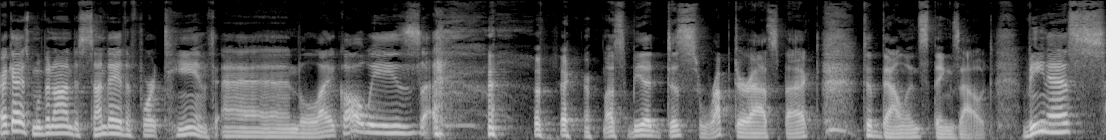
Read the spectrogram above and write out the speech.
right, guys, moving on to Sunday the 14th. And like always, there must be a disruptor aspect to balance things out. Venus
